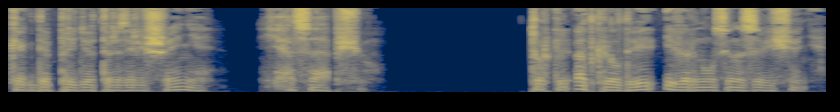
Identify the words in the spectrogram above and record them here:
«Когда придет разрешение, я сообщу». Торкель открыл дверь и вернулся на совещание.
